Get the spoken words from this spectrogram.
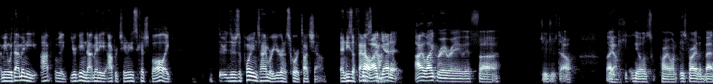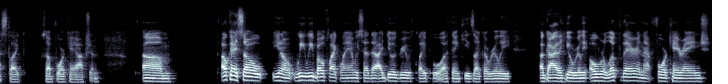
I mean, with that many op- like you're getting that many opportunities to catch the ball, like there- there's a point in time where you're going to score a touchdown. And he's a fast. No, I guy. get it. I like Ray Ray if uh Juju's out. Like Yeah. he, he was probably one he's probably the best like sub 4K option. Um okay, so you know, we we both like Lamb. We said that. I do agree with Claypool. I think he's like a really a guy that he'll really overlook there in that 4K range.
